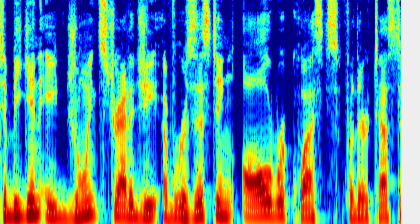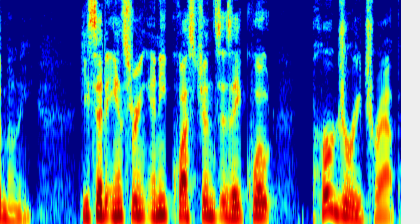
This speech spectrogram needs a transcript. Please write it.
to begin a joint strategy of resisting all requests for their testimony. He said answering any questions is a quote, perjury trap,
